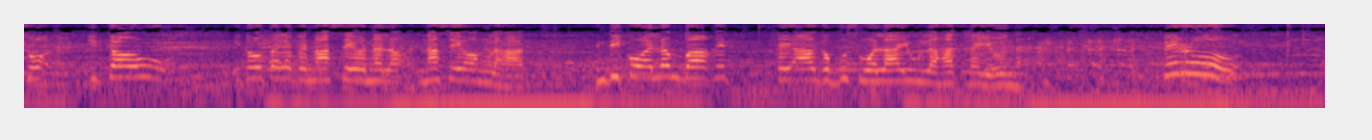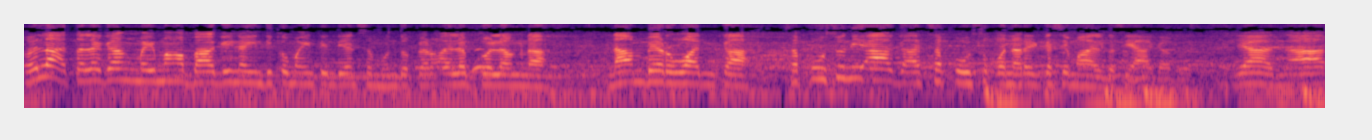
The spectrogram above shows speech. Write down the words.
so ikaw ikaw talaga nasa iyo na lang, nasa iyo ang lahat. Hindi ko alam bakit kay Agabus wala yung lahat na yun. Pero wala, talagang may mga bagay na hindi ko maintindihan sa mundo pero alam ko lang na number one ka sa puso ni Aga at sa puso ko na rin kasi mahal ko si Agabus. Yan, uh,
